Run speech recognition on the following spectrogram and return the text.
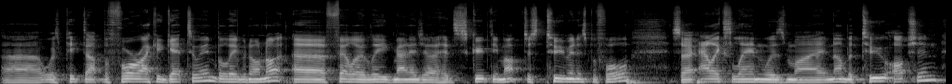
uh, was picked up before I could get to him, believe it or not. A fellow league manager had scooped him up just two minutes before. So Alex Len was my number two option,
